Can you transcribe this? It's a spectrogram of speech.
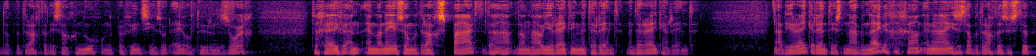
dat bedrag dat is dan genoeg om de provincie een soort eeuwigdurende zorg te geven. En, en wanneer je zo'n bedrag spaart, dan, dan hou je rekening met de rente, met de rekenrente. Nou, die rekenrente is naar beneden gegaan en ineens is dat bedrag dus een stuk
